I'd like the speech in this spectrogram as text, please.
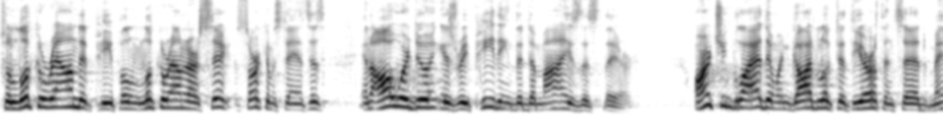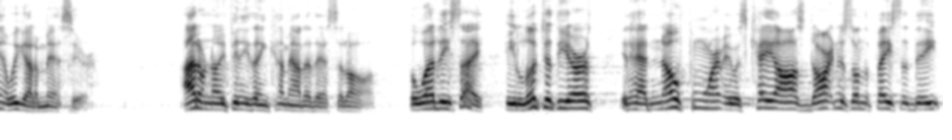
to look around at people and look around at our circumstances, and all we're doing is repeating the demise that's there. Aren't you glad that when God looked at the earth and said, Man, we got a mess here? I don't know if anything come out of this at all. But what did he say? He looked at the earth, it had no form, it was chaos, darkness on the face of the deep,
